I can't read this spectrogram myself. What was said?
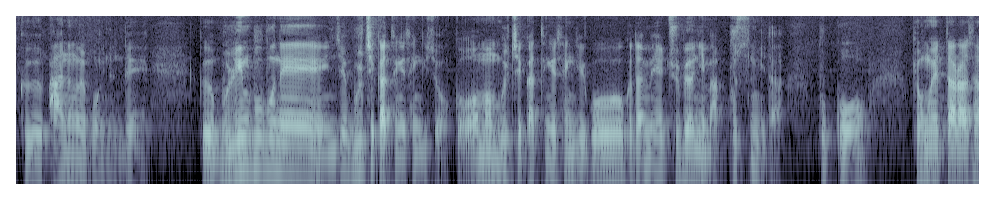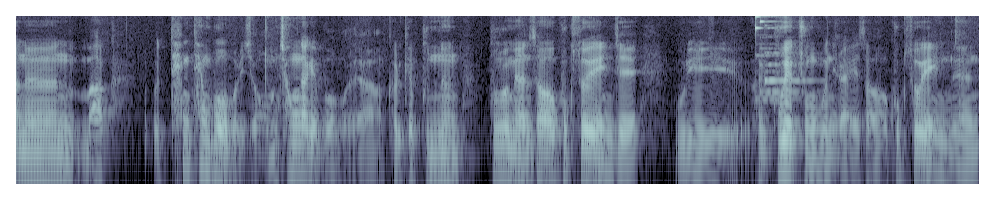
그 반응을 보이는데 그 물린 부분에 이제 물집 같은 게 생기죠. 검은 물집 같은 게 생기고 그다음에 주변이 막 붓습니다. 붓고 경우에 따라서는 막 탱탱 부어버리죠. 엄청나게 부어버려요. 그렇게 붓는 부으면서 국소에 이제 우리 구획 증후군이라 해서 국소에 있는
